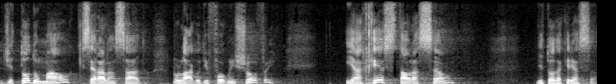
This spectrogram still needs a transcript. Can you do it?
de todo o mal que será lançado no lago de fogo e enxofre e a restauração de toda a criação.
